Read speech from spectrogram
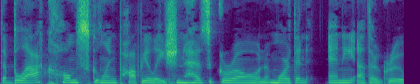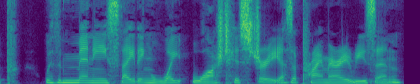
The black homeschooling population has grown more than any other group, with many citing whitewashed history as a primary reason.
